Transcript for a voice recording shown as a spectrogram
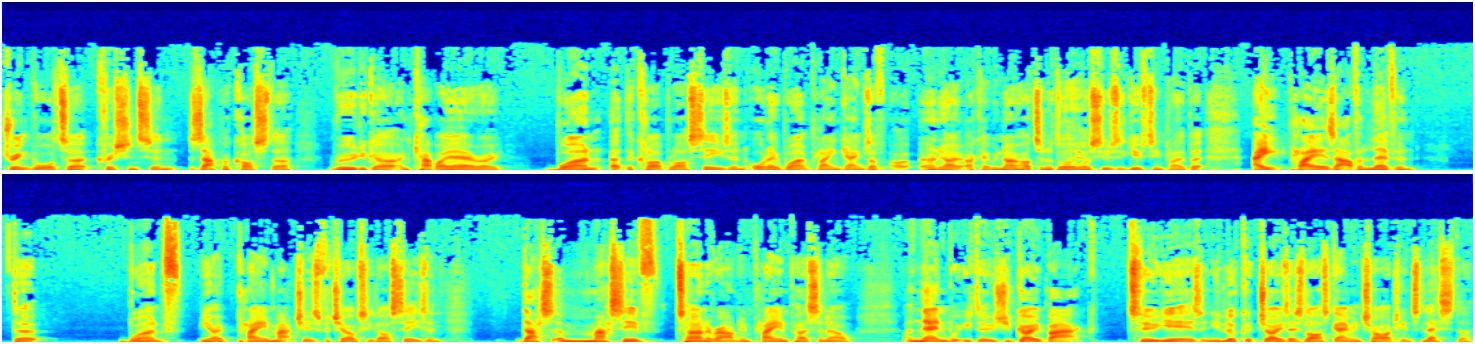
Drinkwater, Christensen, Zappacosta, Rudiger, and Caballero weren't at the club last season, or they weren't playing games. I've, uh, know, okay, we know Hudson Odoi was; he was a youth team player, but eight players out of eleven that weren't you know playing matches for Chelsea last season. That's a massive turnaround in playing personnel. And then what you do is you go back two years and you look at Jose's last game in charge against Leicester.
